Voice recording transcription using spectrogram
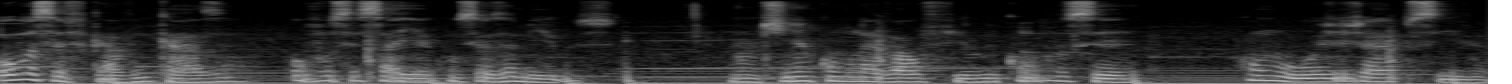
ou você ficava em casa ou você saía com seus amigos. Não tinha como levar o filme com você, como hoje já é possível.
